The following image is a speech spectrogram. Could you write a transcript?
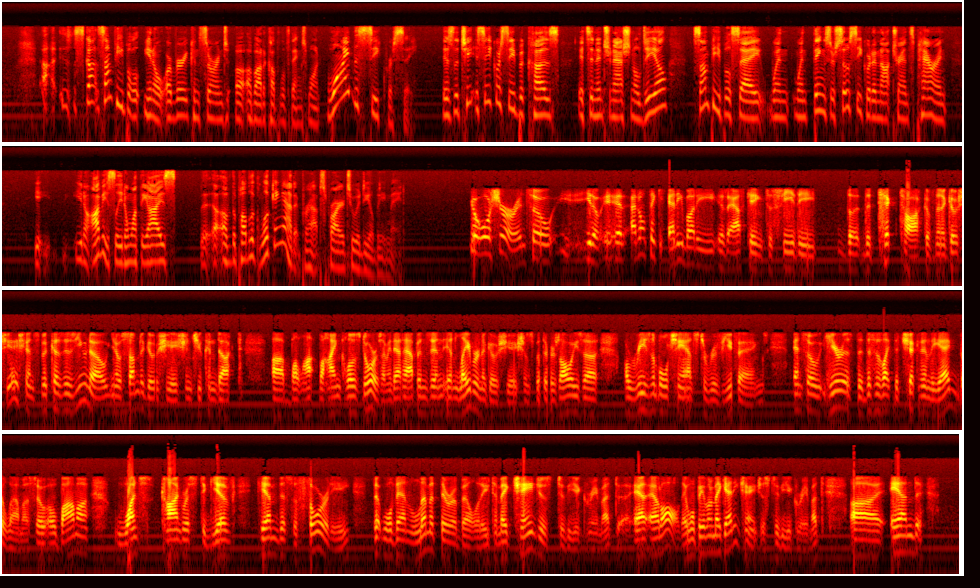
Uh, Scott, some people, you know, are very concerned uh, about a couple of things. One, why the secrecy? Is the t- secrecy because it's an international deal? Some people say when when things are so secret and not transparent, you, you know, obviously you don't want the eyes uh, of the public looking at it, perhaps prior to a deal being made. Yeah, well, sure. And so, you know, it, I don't think anybody is asking to see the the the tick-tock of the negotiations because, as you know, you know some negotiations you conduct uh, behind closed doors. I mean, that happens in in labor negotiations, but there's always a a reasonable chance to review things. And so here is the this is like the chicken and the egg dilemma. So Obama wants Congress to give him this authority that will then limit their ability to make changes to the agreement uh, at, at all. They won't be able to make any changes to the agreement, uh, and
